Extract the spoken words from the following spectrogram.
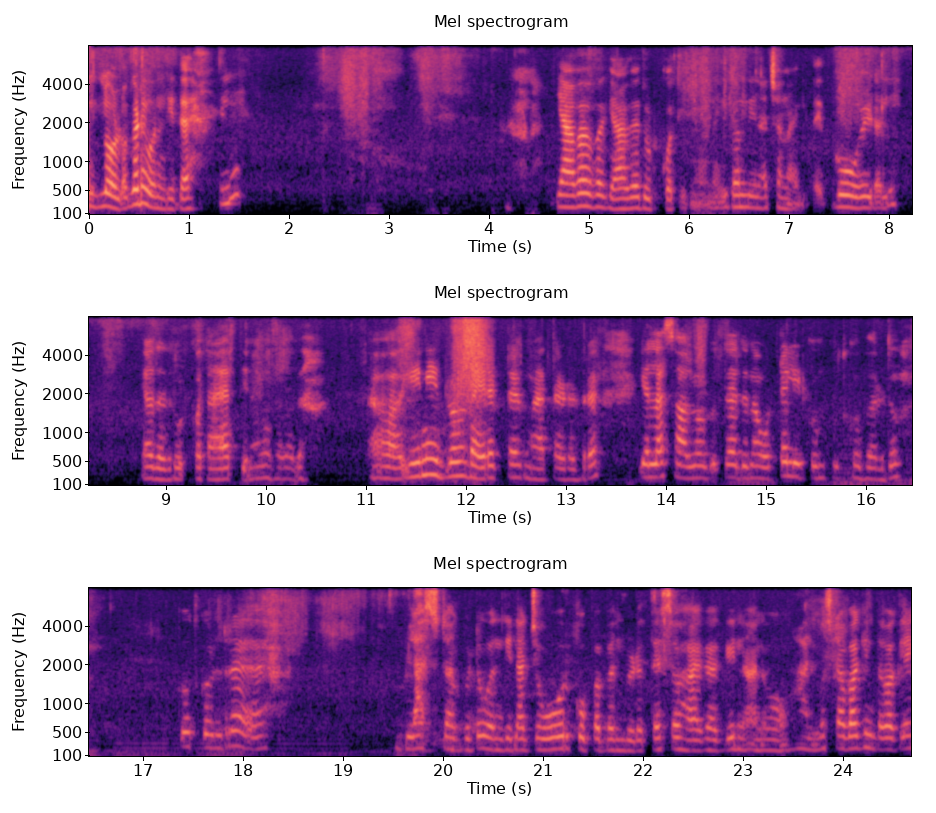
ಇಲ್ಲಿ ಒಳಗಡೆ ಒಂದಿದೆ. ಇಲ್ಲಿ? ಯಾವ್ಯಾವಾಗ ಯಾವ್ಯಾವ್ದು ಉಟ್ಕೋತೀನಿ ನಾನು? ಇದೊಂದು ದಿನ ಚೆನ್ನಾಗಿದೆ. ಗೋಲ್ಡಲ್ಲಿ ಯಾವುದಾದ್ರೂ ಉಟ್ಕೋತಾ ಇರ್ತೀನಿ ಯಾವಾಗ ಆ, ಏನೇ ಇದ್ರೂ ಡೈರೆಕ್ಟಾಗಿ ಮಾತಾಡಿದ್ರೆ ಎಲ್ಲ ಸಾಲೋಗುತ್ತೆ ಅದನ್ನು ಹೊಟ್ಟೆಲಿ ಇಟ್ಕೊಂಡು ಕೂತ್ಕೋಬಾರ್ದು. ಕೂತ್ಕೊಂಡ್ರೆ ಬ್ಲಾಸ್ಟ್ ಆಗಿಬಿಟ್ಟು ಒಂದಿನ ಜೋರು ಕೋಪ ಬಂದ್ಬಿಡುತ್ತೆ. ಸೊ ಹಾಗಾಗಿ ನಾನು ಆಲ್ಮೋಸ್ಟ್ ಅವಾಗಿಂದವಾಗಲೇ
